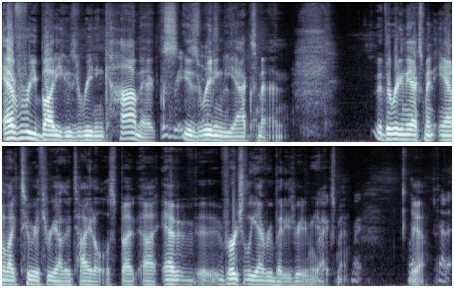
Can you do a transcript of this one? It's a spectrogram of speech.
everybody who's reading comics Is reading is the reading the X Men. They're reading the X Men and like two or three other titles, but uh, ev- virtually everybody's reading the X Men. Right. Yeah. Got it.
